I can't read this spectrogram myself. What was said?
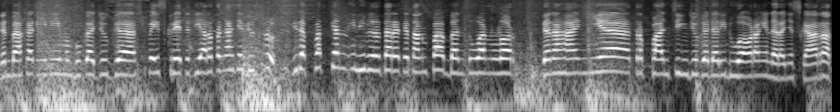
Dan bahkan ini membuka juga space created di arah tengahnya justru. Didapatkan inhibitor turretnya tanpa bantuan Lord. Dan hanya terpancing juga dari dua orang yang darahnya sekarat.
